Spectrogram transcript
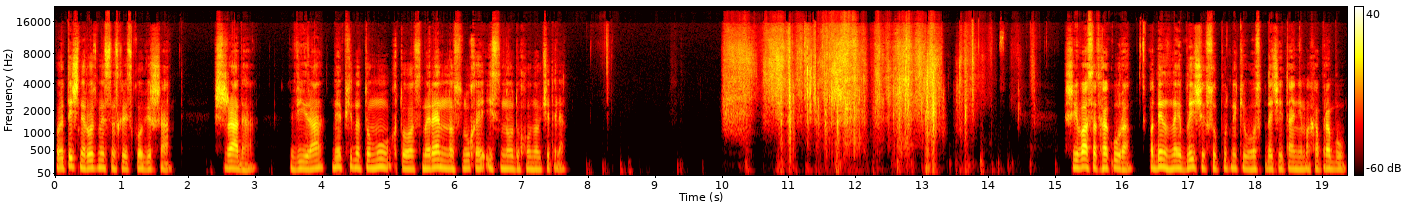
поетичний розмір санскритського вірша. Шрадга, віра необхідна тому, хто смиренно слухає істинного духовного вчителя. Шіва Садхакура один з найближчих супутників Господа Чайтані Махапрабу.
